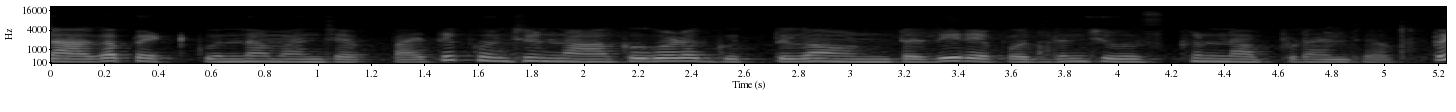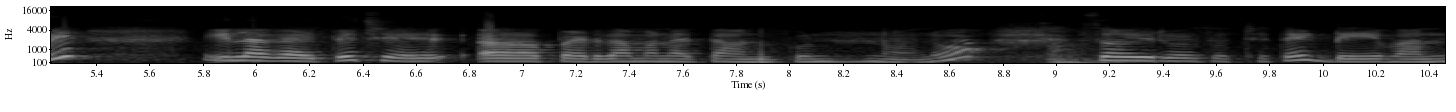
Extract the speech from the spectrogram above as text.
లాగా పెట్టుకుందాం అని చెప్పి. అయితే కొంచెం నాకు కూడా గుర్తుగా ఉంటుంది రేపొద్దున చూసుకున్నప్పుడు అని చెప్పి. ఇలాగైతే చే పెడదామని అయితే అనుకుంటున్నాను. సో ఈరోజు వచ్చైతే డే వన్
